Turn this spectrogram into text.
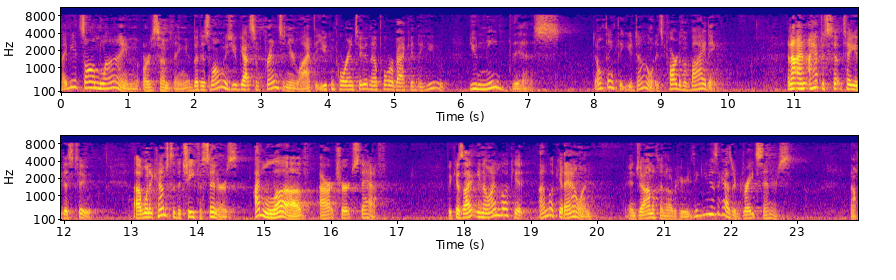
maybe it's online or something, but as long as you've got some friends in your life that you can pour into and they'll pour back into you, you need this. Don't think that you don't. It's part of abiding. And I, I have to tell you this too. Uh, when it comes to the chief of sinners, I love our church staff because I, you know, I look at I look at Alan and Jonathan over here. You think you guys are great sinners? No,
